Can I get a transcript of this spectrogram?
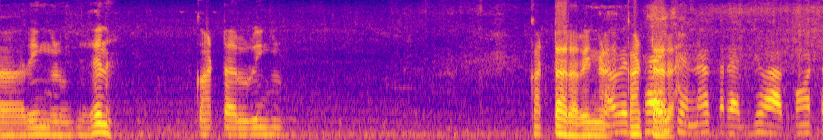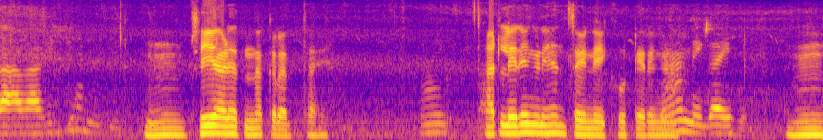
આ રીંગણું જે છે ને કાંટારું રીંગણું. કાંટારા રીંગણા કાંટારા. નકરા જો આ કોટા આવી ગયો ને હમ શિયાળે તો નકરા થાય. આટલી રીંગણી હે ને તોય નહીં ખૂટે રીંગણી. છે. હમ.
